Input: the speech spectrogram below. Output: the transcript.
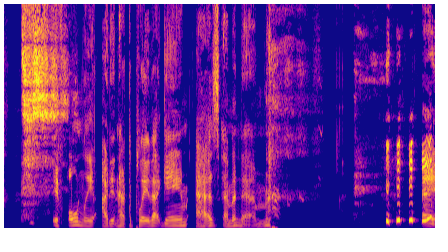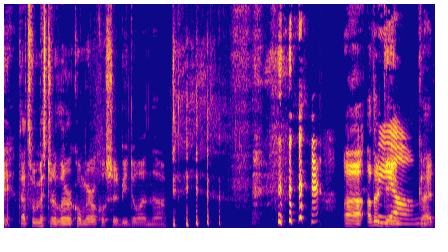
if only i didn't have to play that game as eminem hey, that's what Mr. Lyrical Miracle should be doing, though. uh, other The, game. um, Go ahead.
